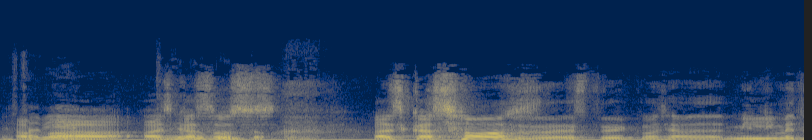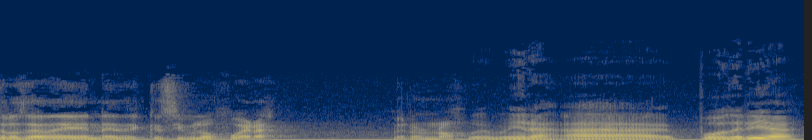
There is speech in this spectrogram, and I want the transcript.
está a, bien. a- escasos, punto. a escasos, este, ¿cómo se llama? Milímetros de ADN de que sí lo fuera, pero no. Pues mira, ah, podría,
